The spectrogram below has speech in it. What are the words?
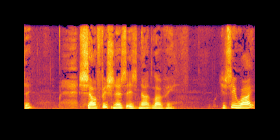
See? Selfishness is not loving. You see why?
